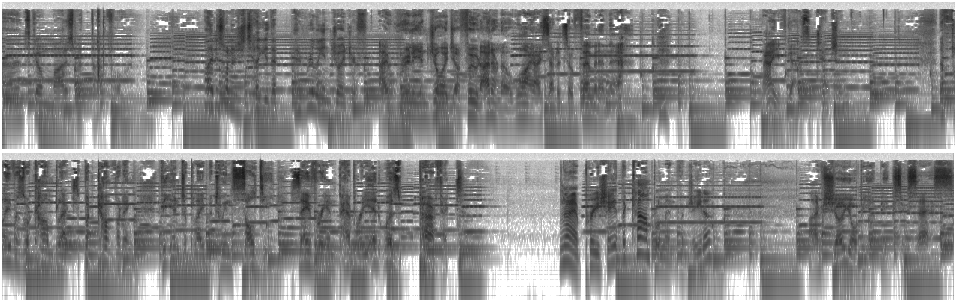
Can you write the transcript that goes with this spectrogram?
uh, let's go modest but thoughtful. Well, I just wanted to tell you that I really enjoyed your food. I really enjoyed your food. I don't know why I sounded so feminine there. Now you've got his attention. The flavors were complex but comforting. The interplay between salty, savory, and peppery, it was perfect. I appreciate the compliment, Vegeta. I'm sure you'll be a big success.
